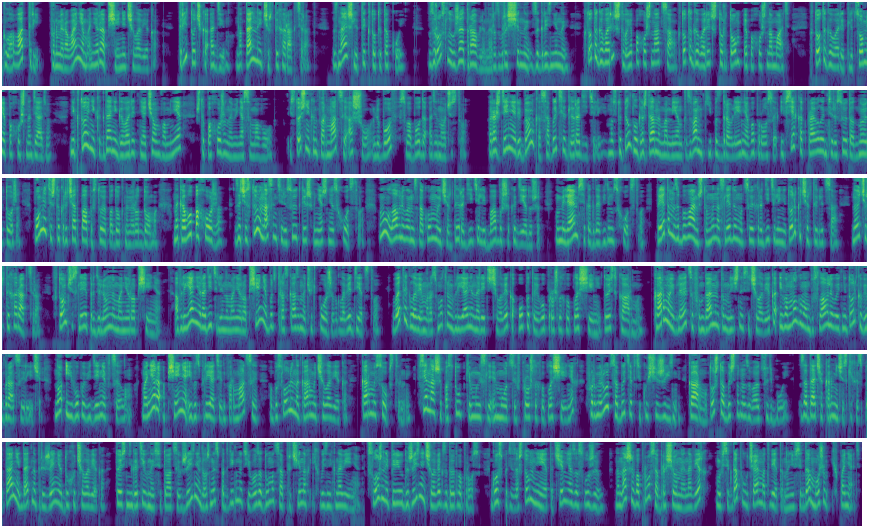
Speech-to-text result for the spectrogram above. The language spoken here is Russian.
Глава 3. Формирование манеры общения человека. 3.1. Натальные черты характера. Знаешь ли ты, кто ты такой? Взрослые уже отравлены, развращены, загрязнены. Кто-то говорит, что я похож на отца, кто-то говорит, что ртом я похож на мать, кто-то говорит, лицом я похож на дядю. Никто и никогда не говорит ни о чем во мне, что похоже на меня самого. Источник информации Ашо – любовь, свобода, одиночество. Рождение ребенка – событие для родителей. Наступил долгожданный момент, звонки, поздравления, вопросы, и всех, как правило, интересует одно и то же. Помните, что кричат папы, стоя под окнами роддома? На кого похоже? Зачастую нас интересует лишь внешнее сходство. Мы улавливаем знакомые черты родителей, бабушек и дедушек. Умиляемся, когда видим сходство. При этом забываем, что мы наследуем от своих родителей не только черты лица, но и черты характера, в том числе и определенную манеру общения – о влиянии родителей на манеру общения будет рассказано чуть позже, в главе детства. В этой главе мы рассмотрим влияние на речь человека опыта его прошлых воплощений, то есть кармы. Карма является фундаментом личности человека и во многом обуславливает не только вибрации речи, но и его поведение в целом. Манера общения и восприятие информации обусловлена кармой человека, кармой собственной. Все наши поступки, мысли, эмоции в прошлых воплощениях формируют события в текущей жизни, карму, то, что обычно называют судьбой. Задача кармических испытаний – дать напряжение духу человека, то есть негативные ситуации в жизни должны сподвигнуть его задуматься о причинах их возникновения. В сложные периоды жизни человек задает вопрос «Господи, за что мне это? Чем я заслужил?» На наши вопросы, обращенные наверх, мы всегда получаем ответы, но не всегда можем их понять.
